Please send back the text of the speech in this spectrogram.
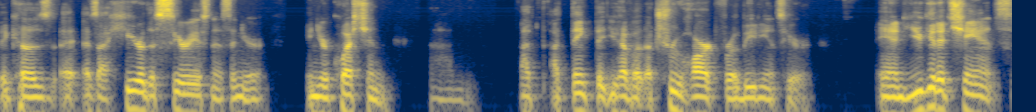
because as I hear the seriousness in your in your question, um, I, I think that you have a, a true heart for obedience here, and you get a chance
